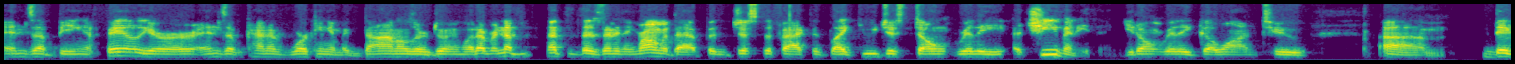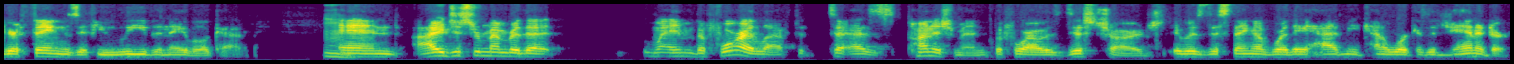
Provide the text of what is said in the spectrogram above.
ends up being a failure or ends up kind of working at McDonald's or doing whatever. Not, not, that there's anything wrong with that, but just the fact that like you just don't really achieve anything. You don't really go on to um, bigger things if you leave the Naval Academy. Mm. And I just remember that when before I left to as punishment before I was discharged, it was this thing of where they had me kind of work as a janitor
